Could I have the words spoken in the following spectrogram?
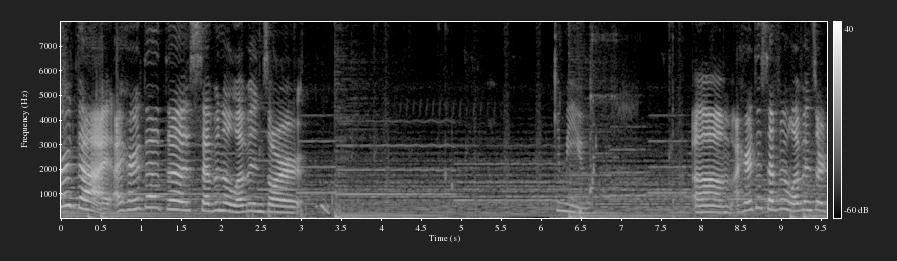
heard that. I heard that the 7-Elevens are... Give me you. Um, I heard the 7-Elevens are,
